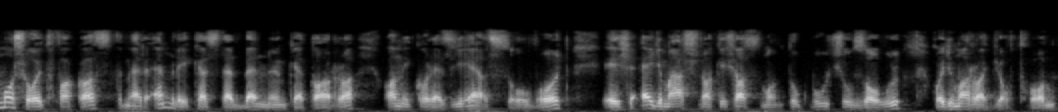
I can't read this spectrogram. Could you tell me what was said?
mosolt fakaszt, mert emlékeztet bennünket arra, amikor ez jelszó volt, és egymásnak is azt mondtuk búcsúzóul, hogy maradj otthon.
